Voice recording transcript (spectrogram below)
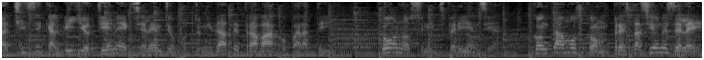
Tachís de Calvillo tiene excelente oportunidad de trabajo para ti. Con o sin experiencia, contamos con prestaciones de ley,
